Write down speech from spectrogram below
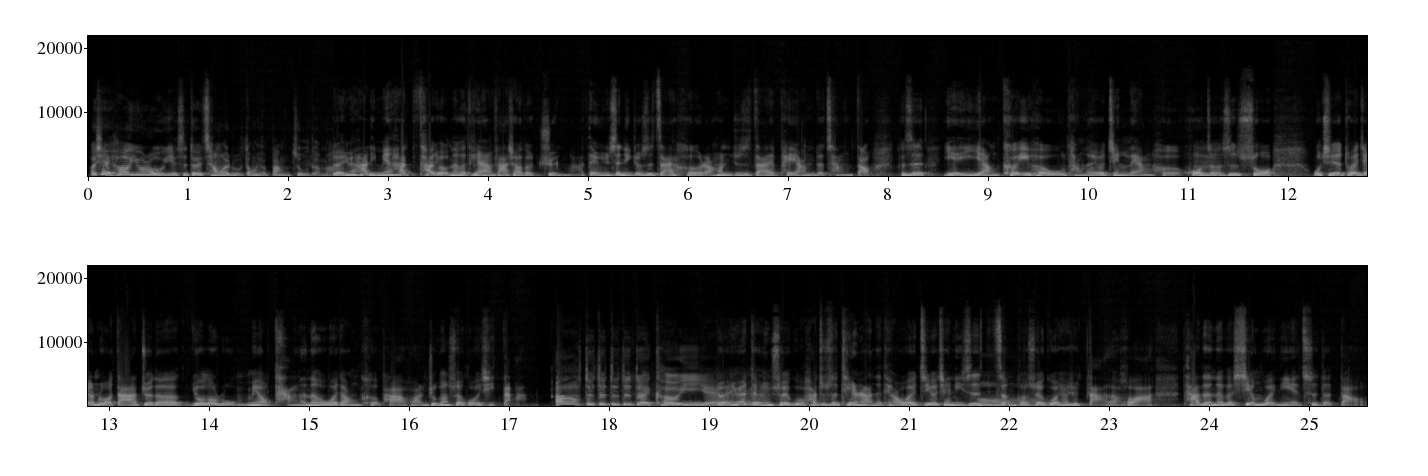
而且喝优乳也是对肠胃蠕动有帮助的嘛。对，因为它里面它它有那个天然发酵的菌嘛，等于是你就是在喝，然后你就是在培养你的肠道。可是也一样，可以喝无糖的就尽量喝，或者是说，我其实推荐，如果大家觉得优酪乳没有糖的那个味道很可怕的话，你就跟水果一起打。啊，对对对对对，可以耶。对，因为等于水果它就是天然的调味剂，而且你是整个水果下去打的话，它的那个纤维你也吃得到。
